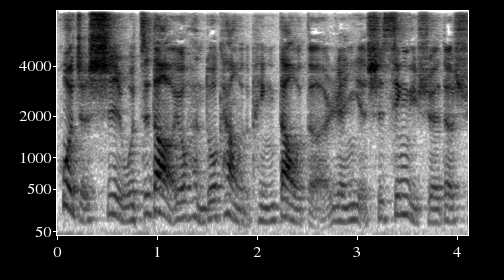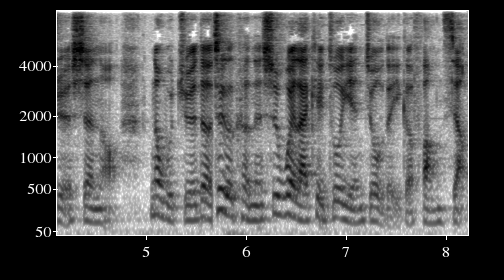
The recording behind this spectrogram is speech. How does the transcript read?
或者是我知道有很多看我的频道的人也是心理学的学生哦，那我觉得这个可能是未来可以做研究的一个方向。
